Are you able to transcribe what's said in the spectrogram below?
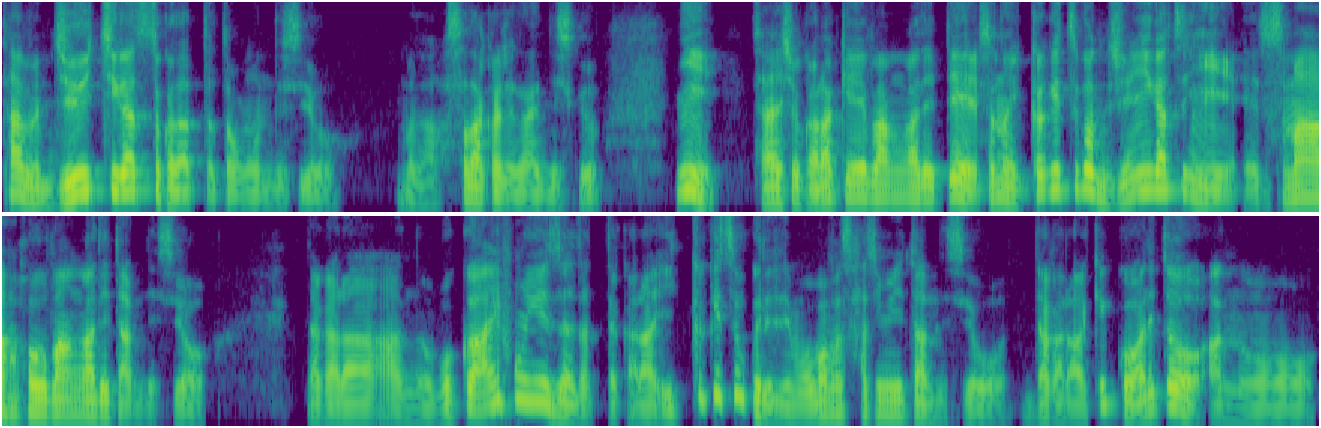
多分11月とかだったと思うんですよ。まだ定かじゃないんですけど。に、最初ガラケー版が出て、その1ヶ月後の12月にスマホ版が出たんですよ。だから、あの、僕は iPhone ユーザーだったから、1ヶ月遅れでモババス始めたんですよ。だから結構割と、あの、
